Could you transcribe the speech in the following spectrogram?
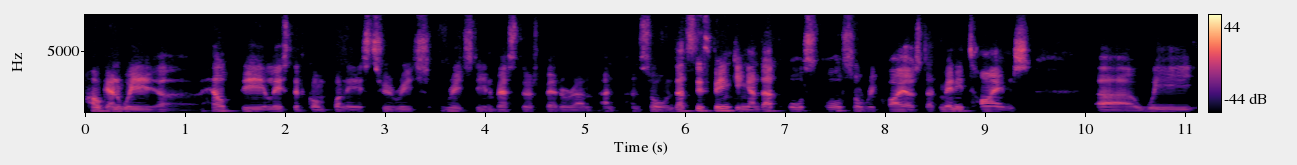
how can we uh, help the listed companies to reach reach the investors better and, and, and so on. That's the thinking and that also, also requires that many times uh, we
